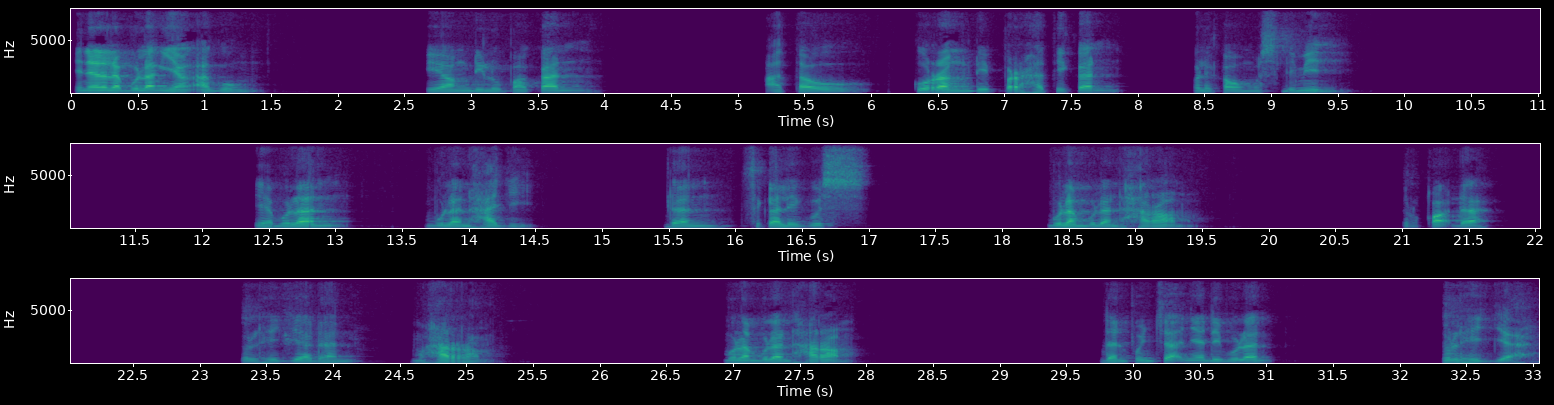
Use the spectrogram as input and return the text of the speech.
Ini adalah bulan yang agung yang dilupakan atau kurang diperhatikan oleh kaum muslimin. Ya bulan bulan haji dan sekaligus bulan-bulan haram. Zulqa'dah, Zulhijjah dan Muharram. Bulan-bulan haram. Dan puncaknya di bulan Zulhijjah.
